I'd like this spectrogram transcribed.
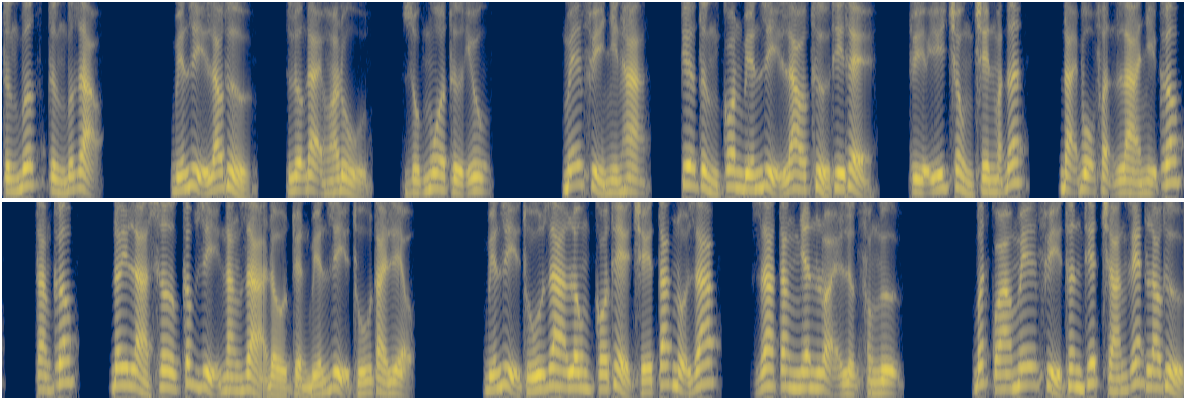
từng bước từng bước dạo. Biến dị lao thử, lượng đại hóa đủ, dục mua từ ưu. Mễ phỉ nhìn hạ, kia từng con biến dị lao thử thi thể, tùy ý trồng trên mặt đất, đại bộ phận là nhị cấp, tam cấp, đây là sơ cấp dị năng giả đầu tuyển biến dị thú tài liệu. Biến dị thú da lông có thể chế tác nội giáp, gia tăng nhân loại lực phòng ngự. Bất quá mễ phỉ thân thiết chán ghét lao thử,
